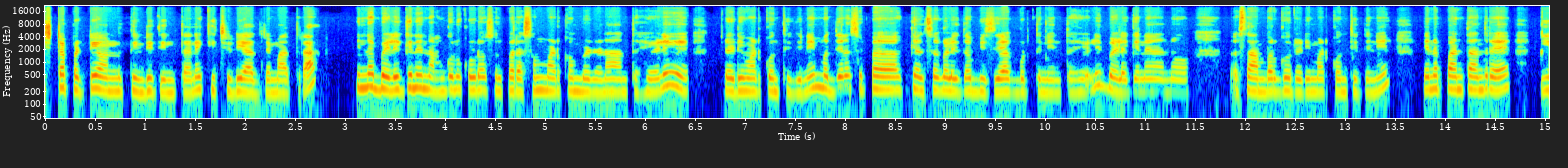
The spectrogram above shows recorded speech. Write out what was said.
ಇಷ್ಟಪಟ್ಟು ಅವನು ತಿಂಡಿ ತಿಂತಾನೆ, ಕಿಚಡಿ ಆದರೆ ಮಾತ್ರ. ಇನ್ನು ಬೆಳಿಗ್ಗೆನೆ ನಮಗೂ ಕೂಡ ಸ್ವಲ್ಪ ರಸಮ್ ಮಾಡ್ಕೊಂಬಿಡೋಣ ಅಂತ ಹೇಳಿ ರೆಡಿ ಮಾಡ್ಕೊತಿದ್ದೀನಿ. ಮಧ್ಯಾಹ್ನ ಸ್ವಲ್ಪ ಕೆಲಸಗಳಿದ್ದಾವೆ ಬ್ಯುಸಿ ಆಗ್ಬಿಡ್ತೀನಿ ಅಂತ ಹೇಳಿ ಬೆಳಗ್ಗೆನೆ ನಾನು ಸಾಂಬಾರ್ಗೂ ರೆಡಿ ಮಾಡ್ಕೊತಿದ್ದೀನಿ. ಏನಪ್ಪ ಅಂತ ಅಂದರೆ, ಈ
